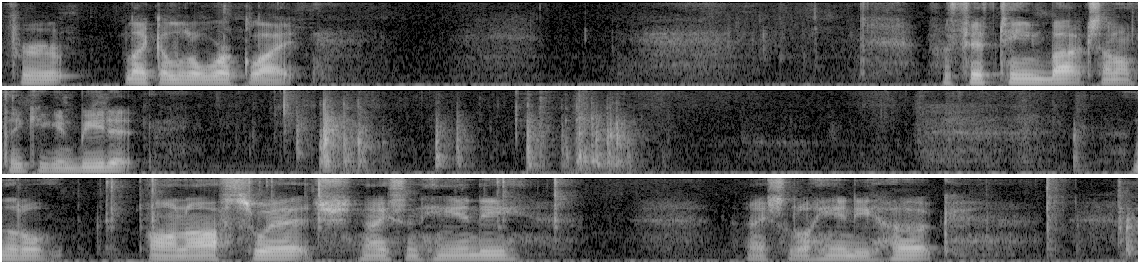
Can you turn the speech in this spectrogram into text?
for like a little work light. For 15 bucks, I don't think you can beat it. Little on off switch nice and handy. Nice little handy hook. A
